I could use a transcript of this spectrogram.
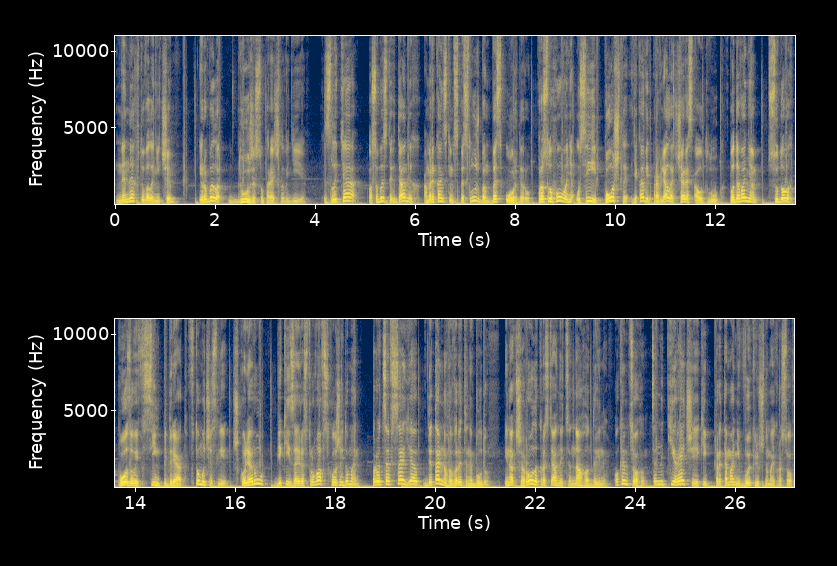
не нехтувала нічим і робила дуже суперечливі дії. Злиття особистих даних американським спецслужбам без ордеру, прослуховування усієї пошти, яка відправлялась через Outlook, подавання судових позовів всім підряд, в тому числі школяру, який зареєстрував схожий домен. Про це все я детально говорити не буду. Інакше ролик розтягнеться на години. Окрім цього, це не ті речі, які притаманні виключно Microsoft.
